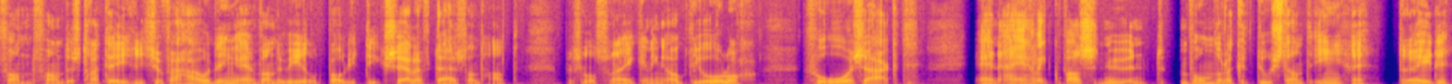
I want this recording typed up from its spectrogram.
van, van de strategische verhoudingen en van de wereldpolitiek zelf. Duitsland had rekening ook die oorlog veroorzaakt. En eigenlijk was nu een wonderlijke toestand ingetreden.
